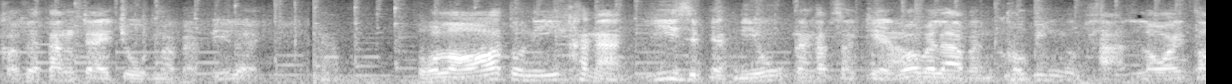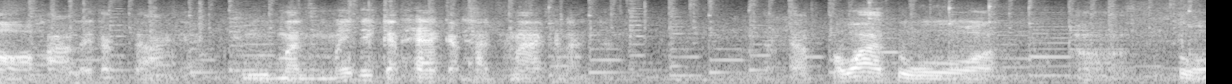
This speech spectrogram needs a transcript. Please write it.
เขาจะตั้งใจจูนมาแบบนี้เลยครับ ตัวล้อตัวนี้ขนาด 21 นิ้วนะครับ สังเกตว่าเวลามันเขาวิ่งผ่านรอยต่อผ่านอะไรต่างๆเนี่ยคือมันไม่ได้กระแทกกระทันมากขนาดนั้นนะครับเพราะว่าตัวเอ่อตัว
